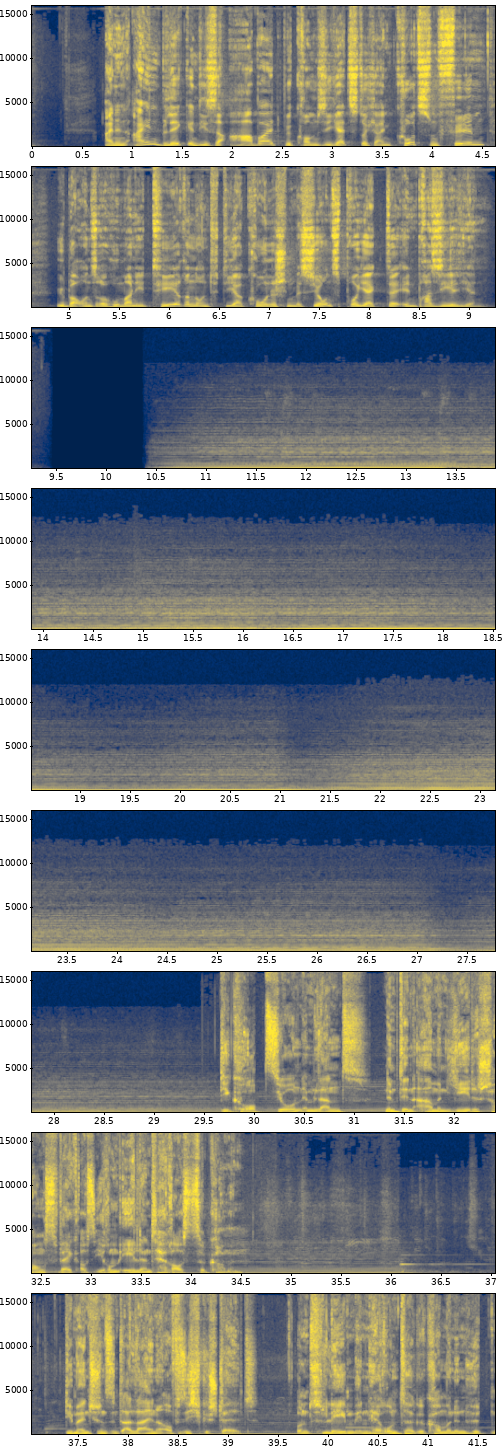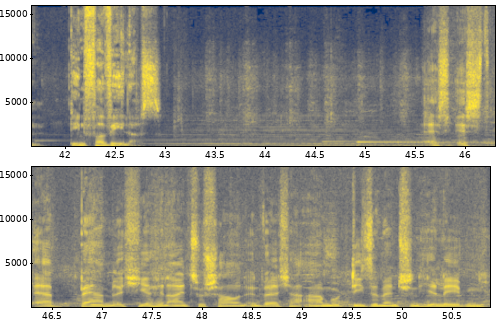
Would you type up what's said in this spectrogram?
Einen Einblick in diese Arbeit bekommen Sie jetzt durch einen kurzen Film über unsere humanitären und diakonischen Missionsprojekte in Brasilien. Die Korruption im Land nimmt den Armen jede Chance weg, aus ihrem Elend herauszukommen. Die Menschen sind alleine auf sich gestellt und leben in heruntergekommenen Hütten, den Favelas. Es ist erbärmlich, hier hineinzuschauen, in welcher Armut diese Menschen hier leben.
